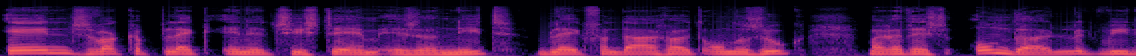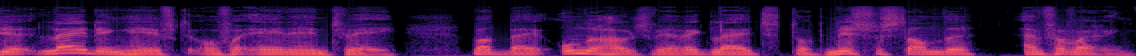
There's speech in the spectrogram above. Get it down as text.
Eén zwakke plek in het systeem is er niet, bleek vandaag uit onderzoek... maar het is onduidelijk wie de leiding heeft over 112... wat bij onderhoudswerk leidt tot misverstanden en verwarring.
